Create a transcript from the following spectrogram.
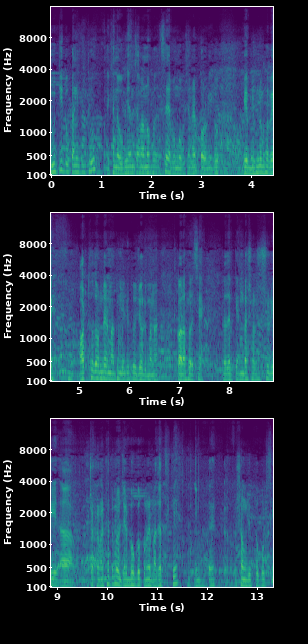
দুটি দোকানে কিন্তু এখানে অভিযান চালানো হয়েছে এবং অভিযানের পর কিন্তু বিভিন্নভাবে অর্থদণ্ডের মাধ্যমে কিন্তু জরিমানা করা হয়েছে। তাদেরকে আমরা সরাসরি আহ, চট্টগ্রাম খাতুনগঞ্জের ভোগ্যপণ্যের বাজার থেকে এই মুহূর্তে সংযুক্ত করছি।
